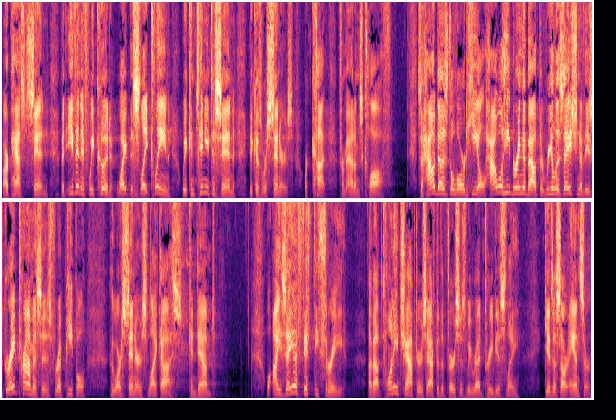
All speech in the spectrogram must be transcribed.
our past sin. But even if we could wipe the slate clean, we continue to sin because we're sinners. We're cut from Adam's cloth. So, how does the Lord heal? How will He bring about the realization of these great promises for a people who are sinners like us, condemned? Well, Isaiah 53, about 20 chapters after the verses we read previously, gives us our answer.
